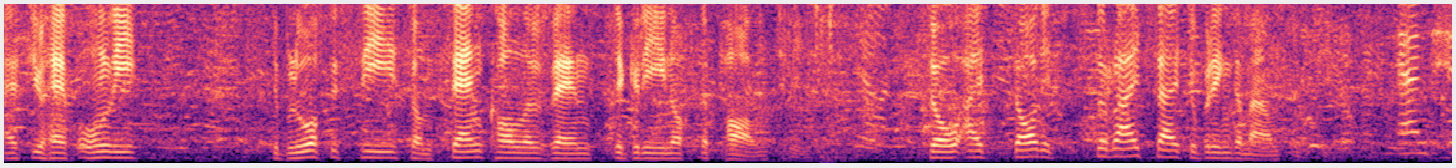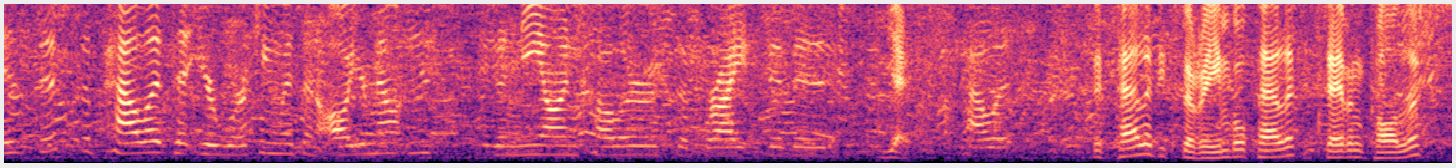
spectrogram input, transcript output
as you have only the blue of the sea, some sand colors, and the green of the palm trees. So I thought it's the right side to bring the mountains here. And is this the palette that you're working with in all your mountains? The neon colors, the bright, vivid yes. palette? The palette, it's a rainbow palette, seven colors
